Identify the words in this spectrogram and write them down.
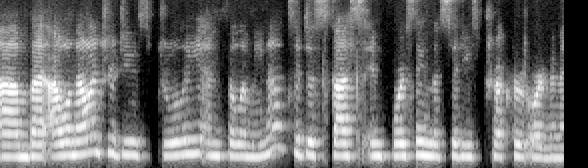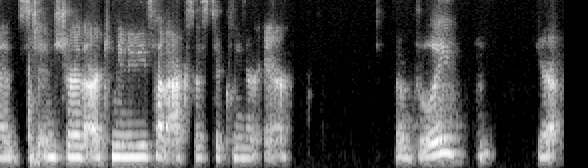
Um, but I will now introduce Julie and Philomena to discuss enforcing the city's truck route ordinance to ensure that our communities have access to cleaner air. So Julie, you're up.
